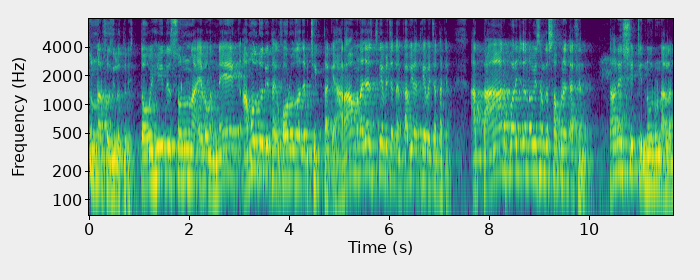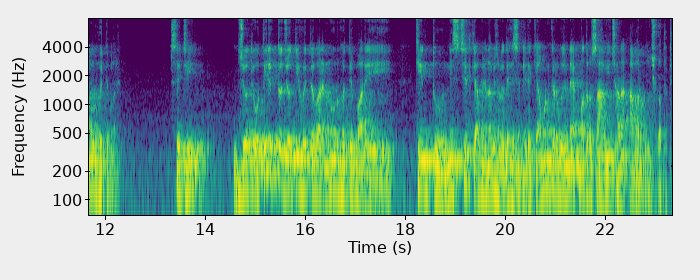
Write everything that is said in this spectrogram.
সন্ন্যার ফজিলত রয়েছে। তৌহিদ, সন্না এবং নেক আমল যদি থাকে, ফরজ, আজব ঠিক থাকে আরাম নাজাজ থেকে বেঁচে থাকেন, কাবিরা থেকে বেঁচে থাকেন, আর তারপরে যদি নবী ইসলামকে স্বপ্নে দেখেন, তাহলে সেটি নুরুন আলা নূর হইতে পারে। সেটি জ্যোতি, অতিরিক্ত জ্যোতি হইতে পারে, নূর হতে পারে। কিন্তু নিশ্চিত কি আপনি নবী সালকে দেখেছেন? এটা কেমন করে বুঝবেন একমাত্র সাহাবি ছাড়া আবার বলছি কথাটি।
